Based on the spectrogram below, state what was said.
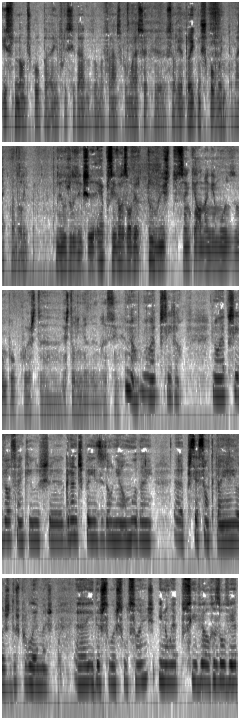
Isso não desculpa a infelicidade de uma frase como essa que salientou e que me chocou muito também quando li. Luís Rodrigues, é possível resolver tudo isto sem que a Alemanha mude um pouco esta, esta linha de raciocínio? Não, não é possível. Não é possível sem que os uh, grandes países da União mudem a percepção que têm hoje dos problemas uh, e das suas soluções e não é possível resolver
